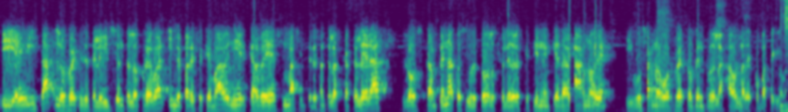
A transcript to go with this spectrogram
y ahí está, los ratings de televisión te lo prueban y me parece que va a venir cada vez más interesante las carteleras, los campeonatos y sobre todo los peleadores que tienen que dar a conocer y buscar nuevos retos dentro de la jaula de combate global.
